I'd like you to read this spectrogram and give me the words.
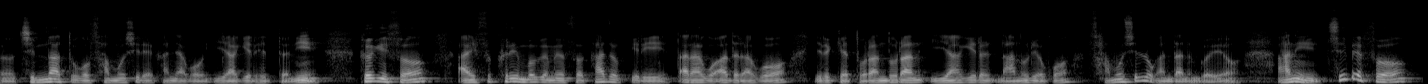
어, 집 놔두고 사무실에 가냐고 이야기를 했더니 거기서 아이스크림 먹으면서 가족끼리 딸하고 아들하고 이렇게 도란도란 이야기를 나누려고 사무실로 간다는 거예요. 아니 집에서 어,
